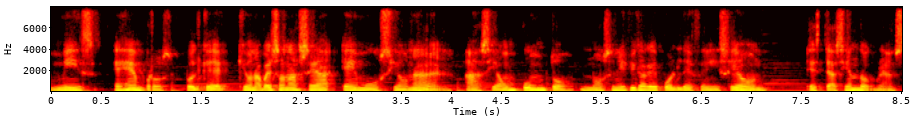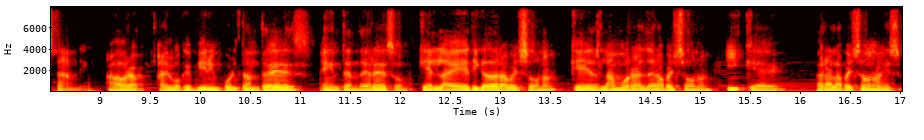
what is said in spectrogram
mis ejemplos, porque que una persona sea emocional hacia un punto no significa que por definición esté haciendo grandstanding. Ahora, algo que es bien importante es entender eso, que es la ética de la persona, que es la moral de la persona y que para la persona es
